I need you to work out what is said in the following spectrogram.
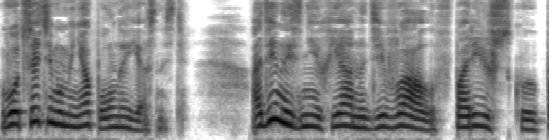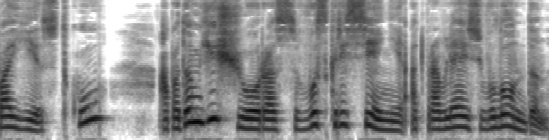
Вот с этим у меня полная ясность. Один из них я надевал в парижскую поездку, а потом еще раз в воскресенье отправляясь в Лондон,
